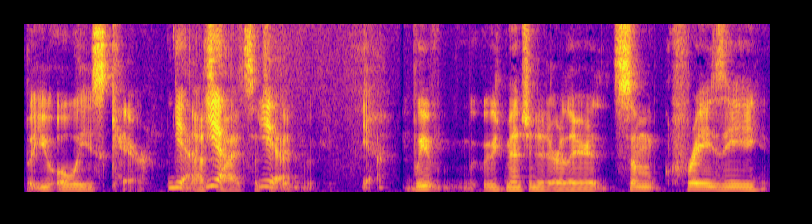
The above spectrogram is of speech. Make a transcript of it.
but you always care. And Yeah, that's yeah, why it's such yeah. a good movie. yeah, We've we've mentioned it earlier. Some crazy,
